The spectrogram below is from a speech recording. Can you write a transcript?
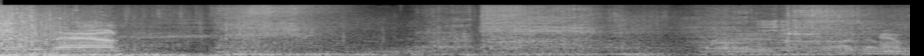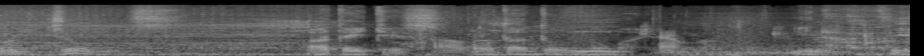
Settle down. Adam rejoiced. Ateites, odadou numari, ina kuru.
